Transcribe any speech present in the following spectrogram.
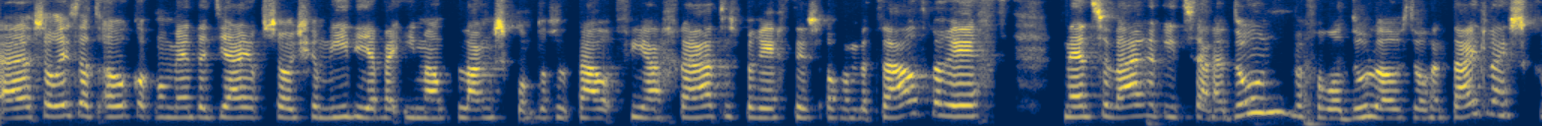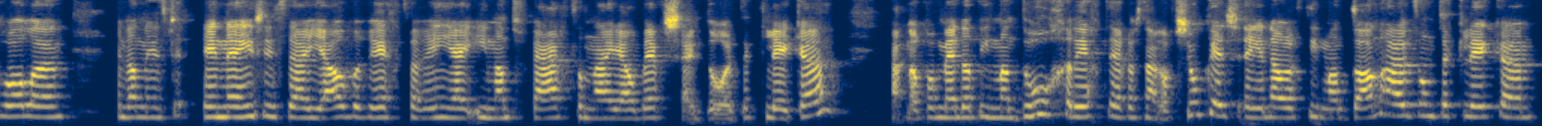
Uh, zo is dat ook op het moment dat jij op social media bij iemand langskomt. Of het nou via een gratis bericht is of een betaald bericht. Mensen waren iets aan het doen, bijvoorbeeld doelloos door een tijdlijn scrollen. En dan is, ineens is daar jouw bericht waarin jij iemand vraagt om naar jouw website door te klikken. Nou, op het moment dat iemand doelgericht ergens naar op zoek is en je nodigt iemand dan uit om te klikken,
